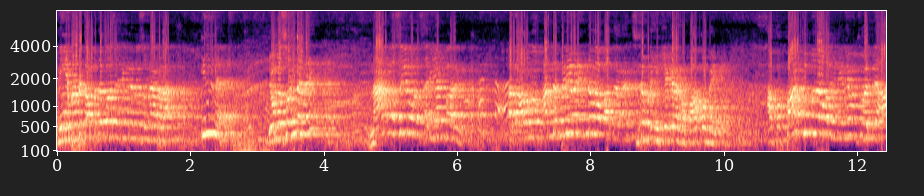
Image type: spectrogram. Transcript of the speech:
நீங்க இப்படி தப்பு தப்பா செய்யறீங்கன்னு சொன்னாங்களா? இல்ல. இவங்க சொன்னது நாங்க செய்யறோம் சரியான்னு பாருங்க. அவங்க அந்த பெரியவர் என்னவா பார்த்தாங்க? சின்ன பிள்ளைங்க கேட்கறாங்க பாப்போமே. அப்ப பார்க்கும்போது அவங்க நினைவுக்கு வந்து ஆ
